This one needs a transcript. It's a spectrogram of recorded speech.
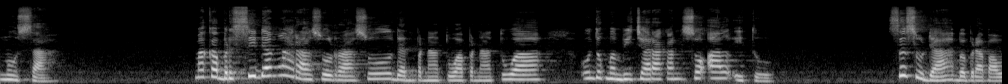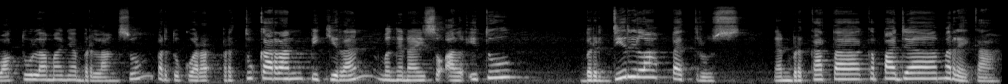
Musa." Maka bersidanglah rasul-rasul dan penatua-penatua untuk membicarakan soal itu. Sesudah beberapa waktu lamanya berlangsung pertukaran pikiran mengenai soal itu, berdirilah Petrus dan berkata kepada mereka,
